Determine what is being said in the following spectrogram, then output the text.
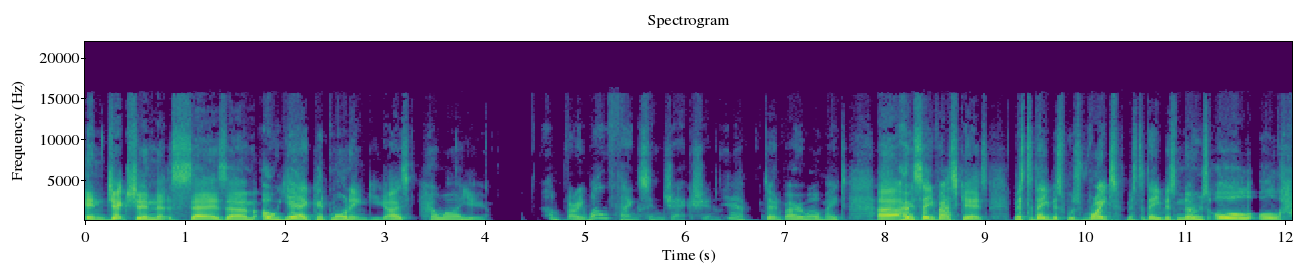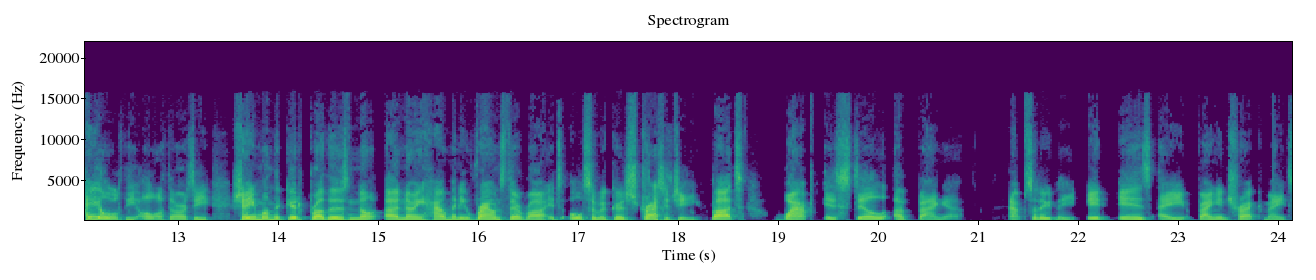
Injection says, um, "Oh yeah, good morning, you guys. How are you?" I'm very well, thanks, Injection. Yeah, doing very well, mate. Uh, Jose Vasquez, Mr. Davis was right. Mr. Davis knows all. All hail the All Authority. Shame on the Good Brothers not uh, knowing how many rounds there are. It's also a good strategy, but WAP is still a banger. Absolutely, it is a banging track, mate.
